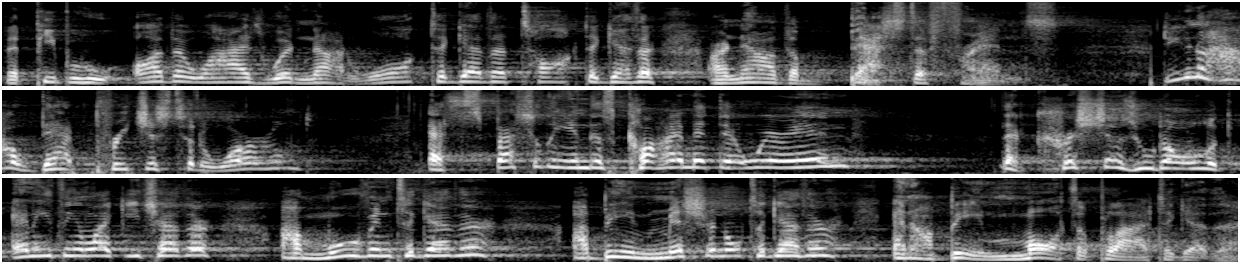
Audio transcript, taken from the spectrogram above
that people who otherwise would not walk together, talk together, are now the best of friends. Do you know how that preaches to the world? Especially in this climate that we're in, that Christians who don't look anything like each other are moving together, are being missional together, and are being multiplied together.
